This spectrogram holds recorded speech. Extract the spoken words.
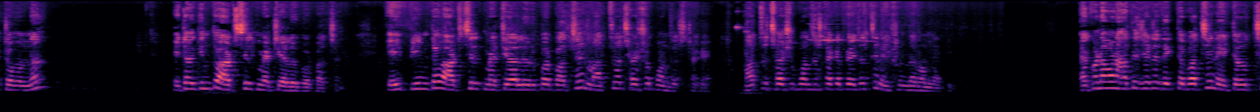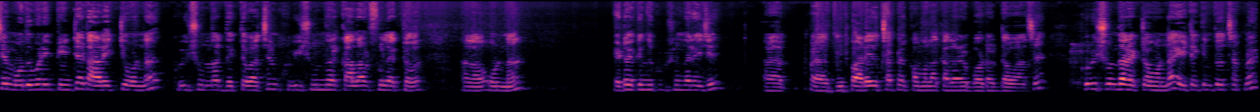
একটা ওড়না। এটাও কিন্তু আর্ট সিল্ক ম্যাটেরিয়ালের উপর পাচ্ছেন। এই প্রিন্টটাও আর্ট সিল্ক ম্যাটেরিয়ালের উপর পাচ্ছেন মাত্র ছয়শো পঞ্চাশ টাকায়। মাত্র ছয়শো পঞ্চাশ টাকা পেয়ে যাচ্ছেন এই সুন্দর ওড়নাটি এখন আমার হাতে যেটা দেখতে পাচ্ছেন, এটা হচ্ছে মধুবনী প্রিন্টেড আর একটি ওড়না। খুবই সুন্দর দেখতে পাচ্ছেন, খুবই সুন্দর কালারফুল একটা ওড়না। এটাও কিন্তু খুব সুন্দর এই যে পাড়ে হচ্ছে আপনার কমলা কালারের বর্ডার দেওয়া আছে। খুবই সুন্দর একটা ওড়না। এটা কিন্তু হচ্ছে আপনার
